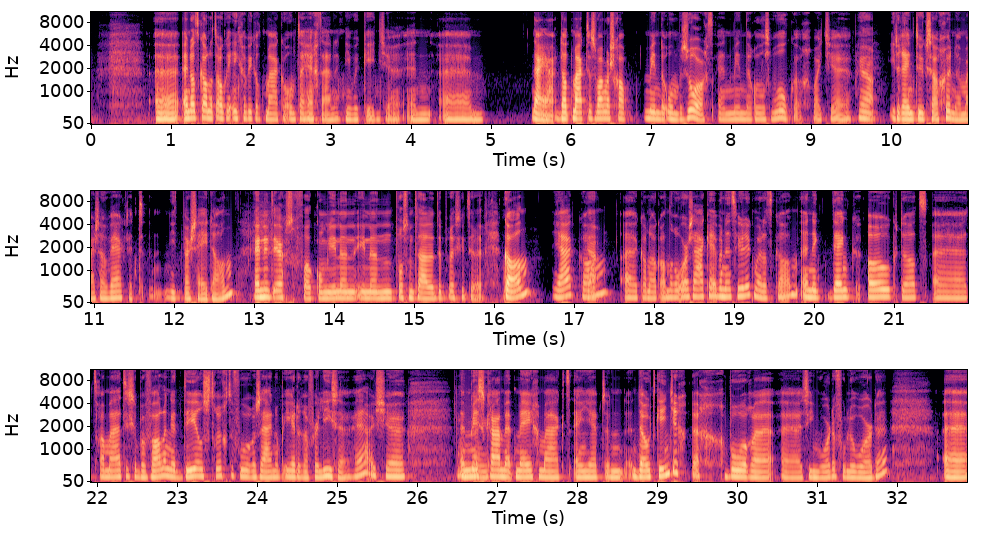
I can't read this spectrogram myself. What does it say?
Uh, en dat kan het ook ingewikkeld maken om te hechten aan het nieuwe kindje. En um, nou ja, dat maakt de zwangerschap minder onbezorgd en minder rooswolkig. Wat je ja. iedereen natuurlijk zou gunnen, maar zo werkt het niet per se dan. En in het ergste geval kom je in een, in een postnatale depressie terecht? Kan, ja, kan. Ja. Uh, kan ook andere oorzaken hebben natuurlijk, maar dat kan. En ik denk ook dat uh, traumatische bevallingen deels terug te voeren zijn op eerdere verliezen. Hè? Als je een okay. miskraam hebt meegemaakt en je hebt een, een dood kindje uh, geboren zien worden, voelen worden,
